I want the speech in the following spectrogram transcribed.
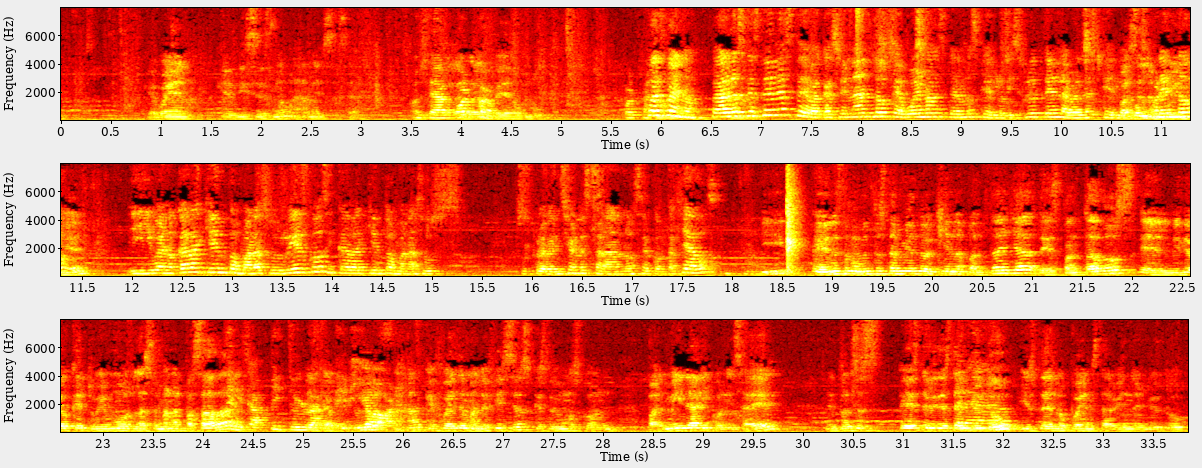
que bueno, que dices, no mames, o sea, O sea, ¿no? porfa. Pues bueno, para los que estén este, vacacionando, que bueno, esperemos que lo disfruten, la verdad es que lo comprendo. Y bueno, cada quien tomará sus riesgos y cada quien tomará sus, sus prevenciones para no ser contagiados. Y en este momento están viendo aquí en la pantalla de Espantados el video que tuvimos la semana pasada. El capítulo el capítulo, anterior. ajá, que fue el de Maleficios, que estuvimos con Palmira y con Isael. Entonces, este video está en. YouTube y ustedes lo pueden estar viendo en YouTube,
